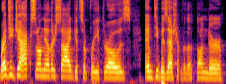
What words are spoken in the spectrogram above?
Reggie Jackson on the other side gets some free throws, empty possession for the Thunder.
